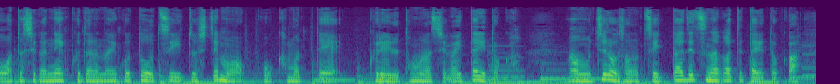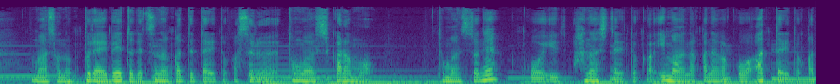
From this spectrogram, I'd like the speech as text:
こう私がねくだらないことをツイートしてもこう構ってくれる友達がいたりとか、まあ、もちろんそのツイッターでつながってたりとか、まあ、そのプライベートでつながってたりとかする友達からも友達とねこう話したりとか今はなかなかこう会ったりとかっ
